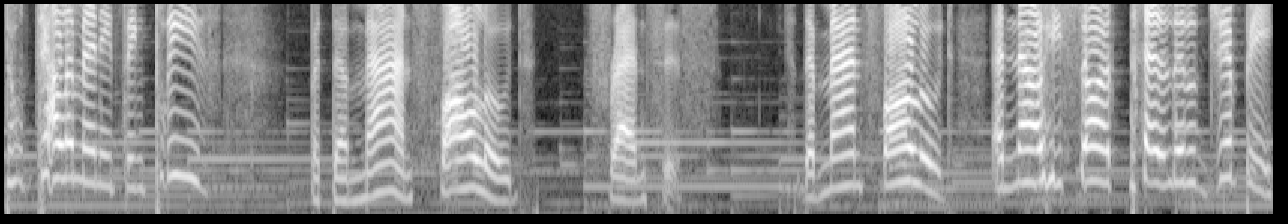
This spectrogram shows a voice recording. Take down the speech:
Don't tell him anything, please. But the man followed Francis. The man followed, and now he saw little Jippy.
